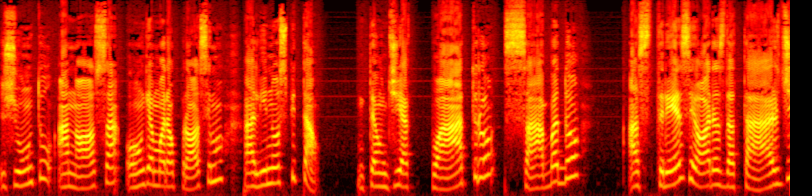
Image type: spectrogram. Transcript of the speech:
junto à nossa ONG Amor ao Próximo ali no hospital. Então, dia 4, sábado, às 13 horas da tarde,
